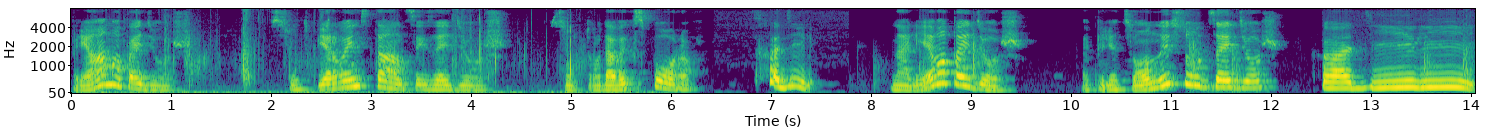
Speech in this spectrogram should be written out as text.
Прямо пойдешь, в суд первой инстанции зайдешь, суд трудовых споров. Сходили. Налево пойдешь, апелляционный суд зайдешь. Ходили.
